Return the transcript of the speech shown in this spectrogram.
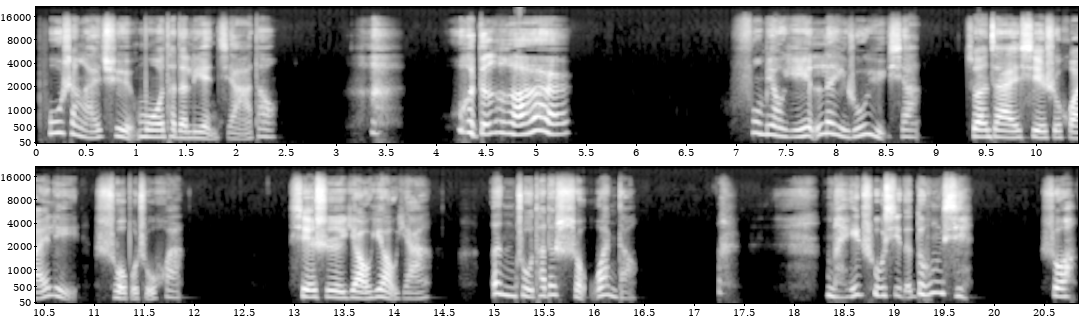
扑上来去摸她的脸颊，道：“ 我的儿。”傅妙仪泪如雨下。钻在谢氏怀里，说不出话。谢氏咬咬牙，摁住他的手腕，道：“ 没出息的东西，说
